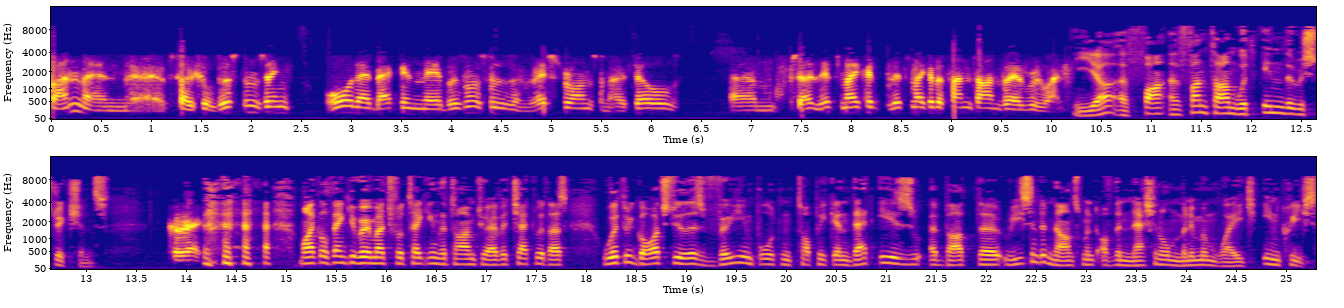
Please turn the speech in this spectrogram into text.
fun and uh, social distancing, or they're back in their businesses and restaurants and hotels. Um, so let's make it let's make it a fun time for everyone. Yeah, a fun, a fun time within the restrictions. Correct. Michael, thank you very much for taking the time to have a chat with us with regards to this very important topic, and that is about the recent announcement of the national minimum wage increase.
